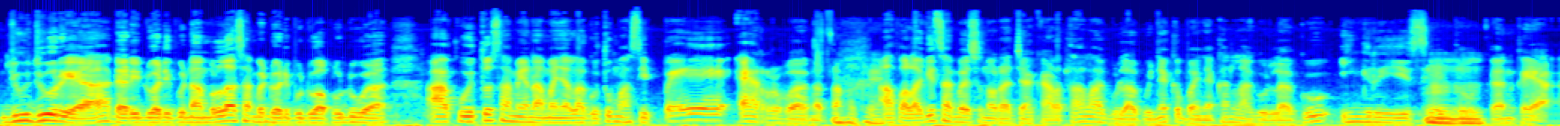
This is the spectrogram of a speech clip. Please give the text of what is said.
Jujur ya dari 2016 sampai 2022 aku itu sama yang namanya lagu tuh masih PR banget Oke. apalagi sampai Sonora Jakarta lagu-lagunya kebanyakan lagu-lagu Inggris gitu Mhm. kan kayak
